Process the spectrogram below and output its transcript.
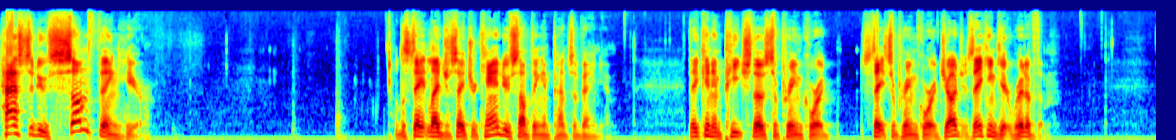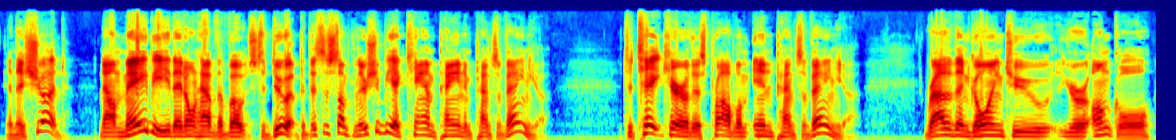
has to do something here. The state legislature can do something in Pennsylvania. They can impeach those Supreme Court, state Supreme Court judges. They can get rid of them. And they should. Now, maybe they don't have the votes to do it, but this is something, there should be a campaign in Pennsylvania to take care of this problem in Pennsylvania rather than going to your uncle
